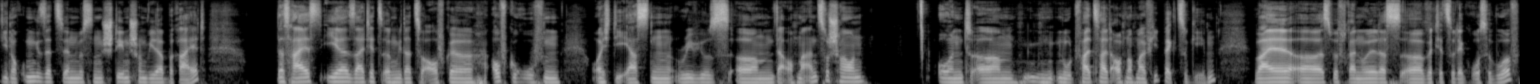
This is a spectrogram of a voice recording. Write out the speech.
die noch umgesetzt werden müssen, stehen schon wieder bereit. Das heißt, ihr seid jetzt irgendwie dazu aufge, aufgerufen, euch die ersten Reviews ähm, da auch mal anzuschauen und ähm, notfalls halt auch nochmal Feedback zu geben, weil äh, Swift 3.0, das äh, wird jetzt so der große Wurf.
